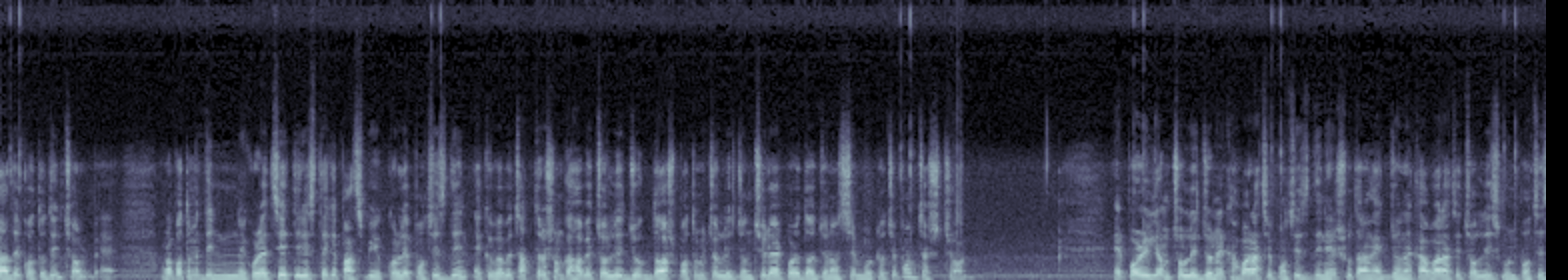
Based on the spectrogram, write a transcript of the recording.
তাদের কতদিন চলবে? আমরা প্রথমে দিন নির্ণয় করেছি, তিরিশ থেকে পাঁচ বিয়োগ করলে পঁচিশ দিন। একইভাবে ছাত্র সংখ্যা হবে চল্লিশ যোগ দশ, প্রথমে চল্লিশ জন ছিল, এরপরে দশজন আসছে, মোট হচ্ছে পঞ্চাশ জন। এরপর লিখলাম চল্লিশ জনের খাবার আছে পঁচিশ দিনের, সুতরাং একজনের খাবার আছে চল্লিশ গুণ পঁচিশ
